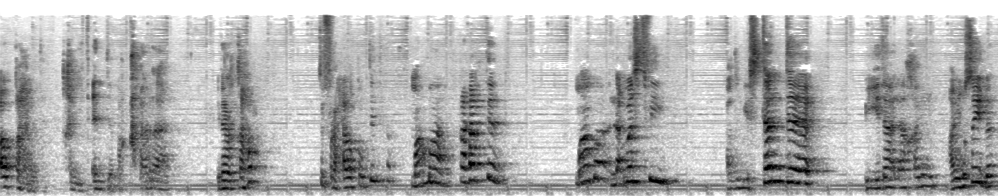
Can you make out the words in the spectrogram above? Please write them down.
أو قهرته خلي يتأدب قهرها إذا القهر. تفرح على طول تكره ماما قهرته ماما لعبست فيه. بعضهم يستمتع بإيذاء الآخرين. هاي مصيبة.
